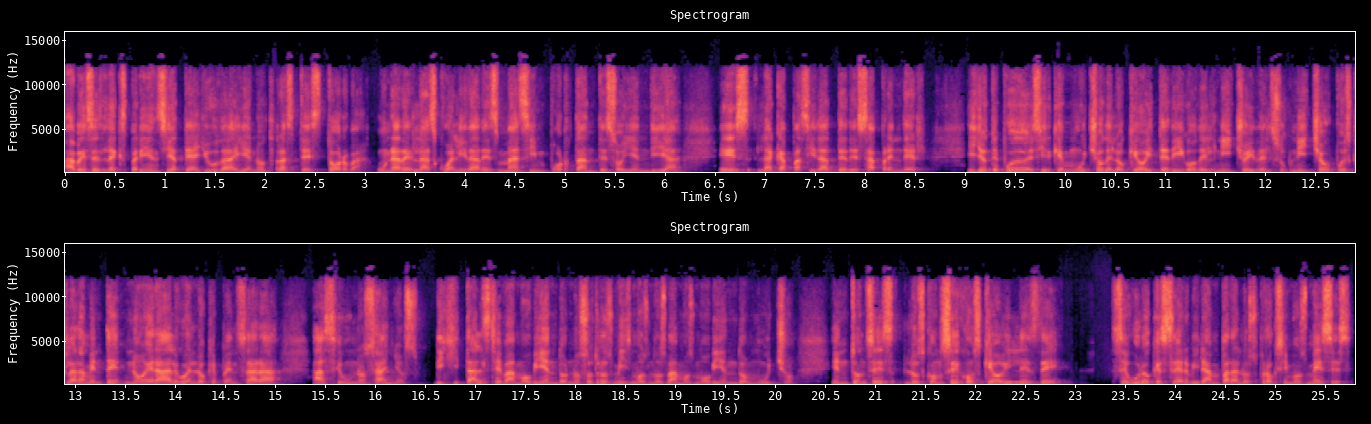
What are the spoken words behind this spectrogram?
a veces la experiencia te ayuda y en otras te estorba. Una de las cualidades más importantes hoy en día es la capacidad de desaprender. Y yo te puedo decir que mucho de lo que hoy te digo del nicho y del subnicho, pues claramente no era algo en lo que pensara hace unos años. Digital se va moviendo, nosotros mismos nos vamos moviendo mucho. Entonces, los consejos que hoy les dé, seguro que servirán para los próximos meses,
